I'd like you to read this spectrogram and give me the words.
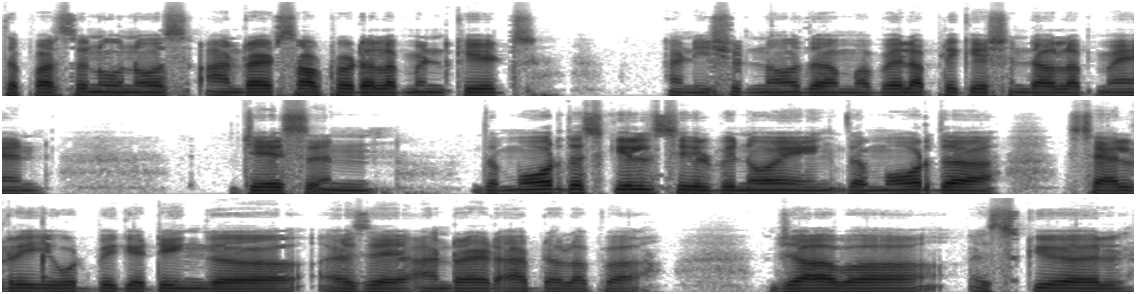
The person who knows android software development kit and you should know the mobile application development json the more the skills you will be knowing the more the salary you would be getting uh, as a android app developer. Java sql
